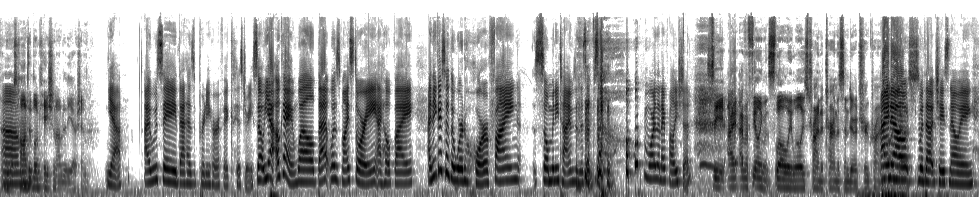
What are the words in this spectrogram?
the um, most haunted location under the ocean. Yeah. I would say that has a pretty horrific history. So yeah, okay. Well, that was my story. I hope I I think I said the word horrifying so many times in this episode. More than I probably should. See, I, I have a feeling that slowly Lily's trying to turn this into a true crime. I know podcast. without Chase knowing.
